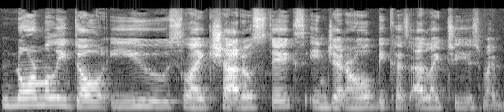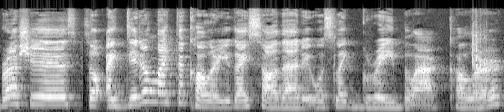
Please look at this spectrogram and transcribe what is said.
normally don't use like shadow sticks in general because I like to use my brushes. So I didn't like the color. You guys saw that. It was like gray black color.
